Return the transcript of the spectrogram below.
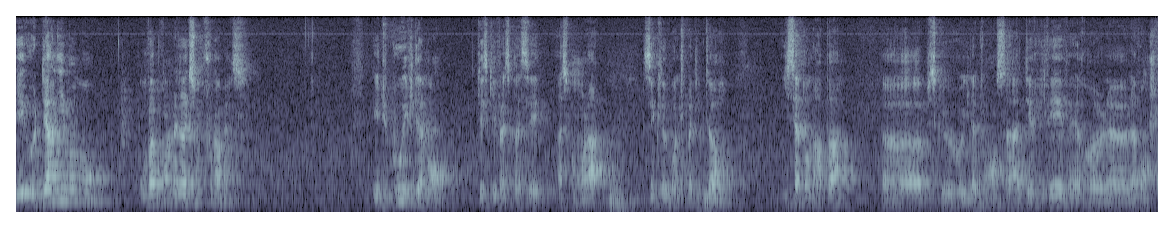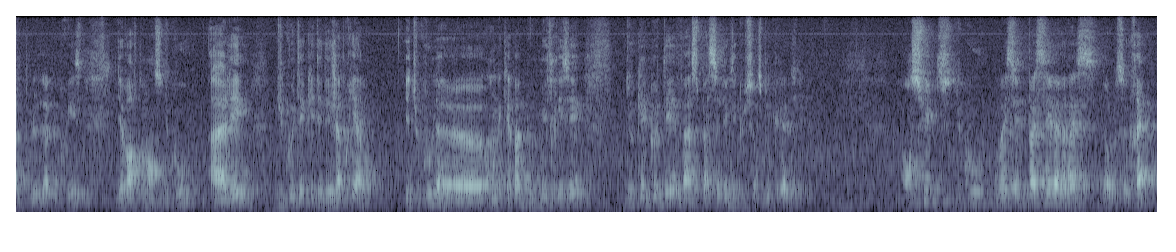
et au dernier moment, on va prendre la direction full inverse. Et du coup, évidemment, qu'est-ce qui va se passer à ce moment-là? C'est que le branch predictor, il ne s'attendra pas, euh, puisqu'il a tendance à dériver vers euh, la, branche la plus, prise, va avoir tendance du coup à aller du côté qui était déjà pris avant. Et du coup, on est capable de maîtriser de quel côté va se passer l'exécution spéculative. Ensuite, du coup, on va essayer de passer l'adresse vers le secret,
